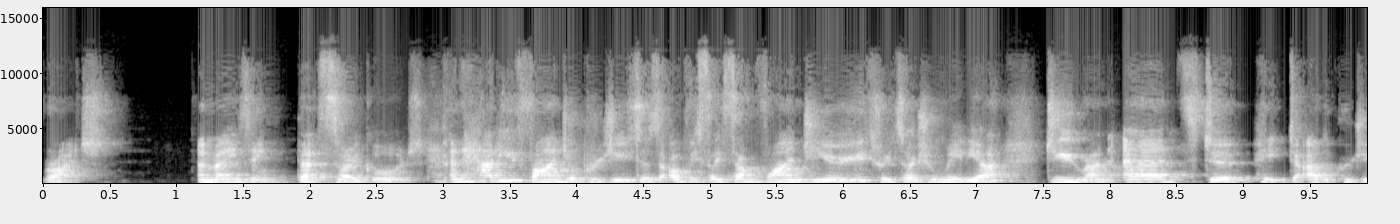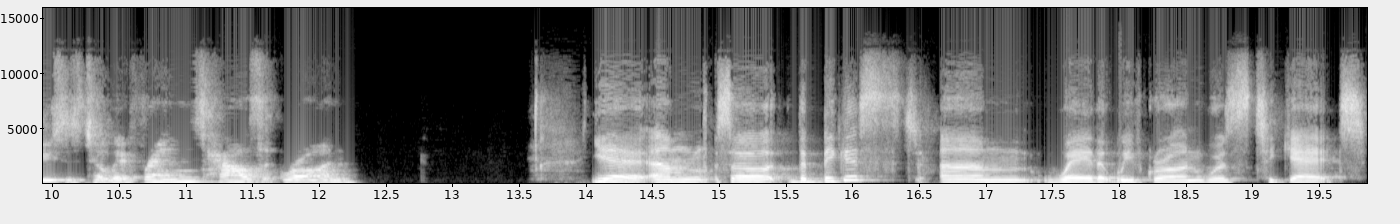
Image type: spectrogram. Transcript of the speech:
Right. Amazing. That's so good. And how do you find your producers? Obviously, some find you through social media. Do you run ads? Do, do other producers tell their friends? How's it grown? Yeah. Um, so the biggest um, way that we've grown was to get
